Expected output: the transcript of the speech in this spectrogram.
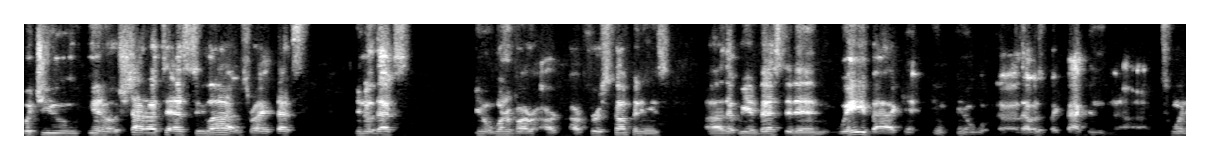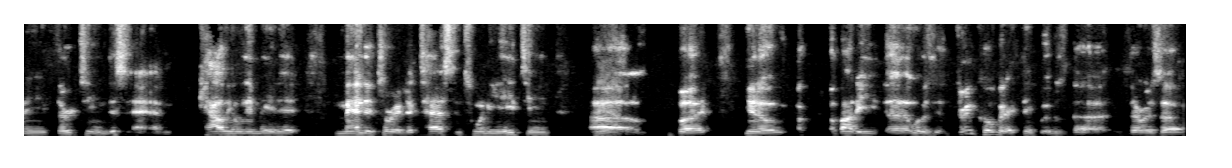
what you you know shout out to SC Labs, right? That's you know that's you know one of our our, our first companies uh, that we invested in way back. In, you know uh, that was like back in uh, 2013. This and Cali only made it mandatory to test in 2018. Yeah. Um, but you know about a uh, what was it during COVID? I think it was the there was a,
